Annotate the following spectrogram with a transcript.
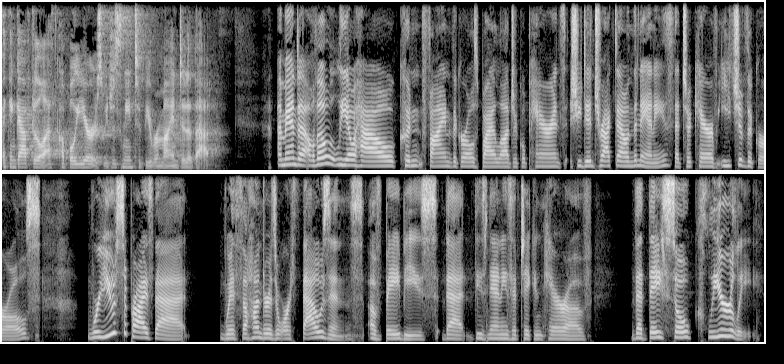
I think after the last couple years, we just need to be reminded of that. Amanda, although Liu Hao couldn't find the girls' biological parents, she did track down the nannies that took care of each of the girls. Were you surprised that with the hundreds or thousands of babies that these nannies have taken care of, that they so clearly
